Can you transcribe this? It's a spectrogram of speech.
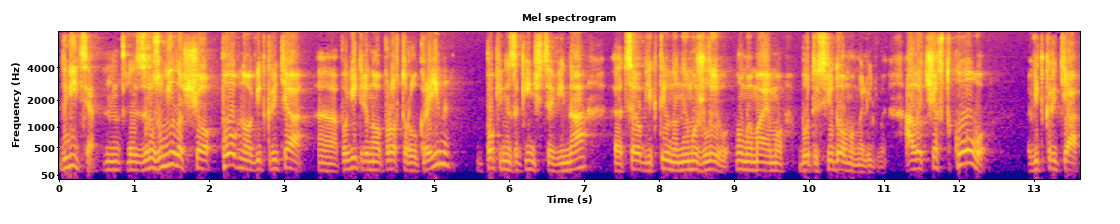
Дивіться, зрозуміло, що повного відкриття е, повітряного простору України, поки не закінчиться війна, е, це об'єктивно неможливо. Ну, ми маємо бути свідомими людьми. Але частково відкриття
